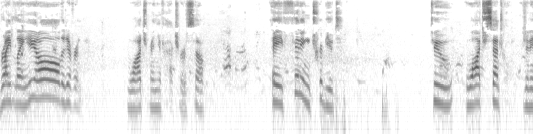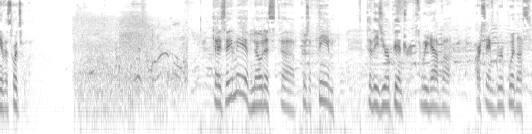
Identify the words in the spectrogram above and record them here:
Breitling, you got all the different watch manufacturers. So, a fitting tribute to Watch Central, Geneva, Switzerland. Okay, so you may have noticed uh, there's a theme to these European trips. We have uh, our same group with us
